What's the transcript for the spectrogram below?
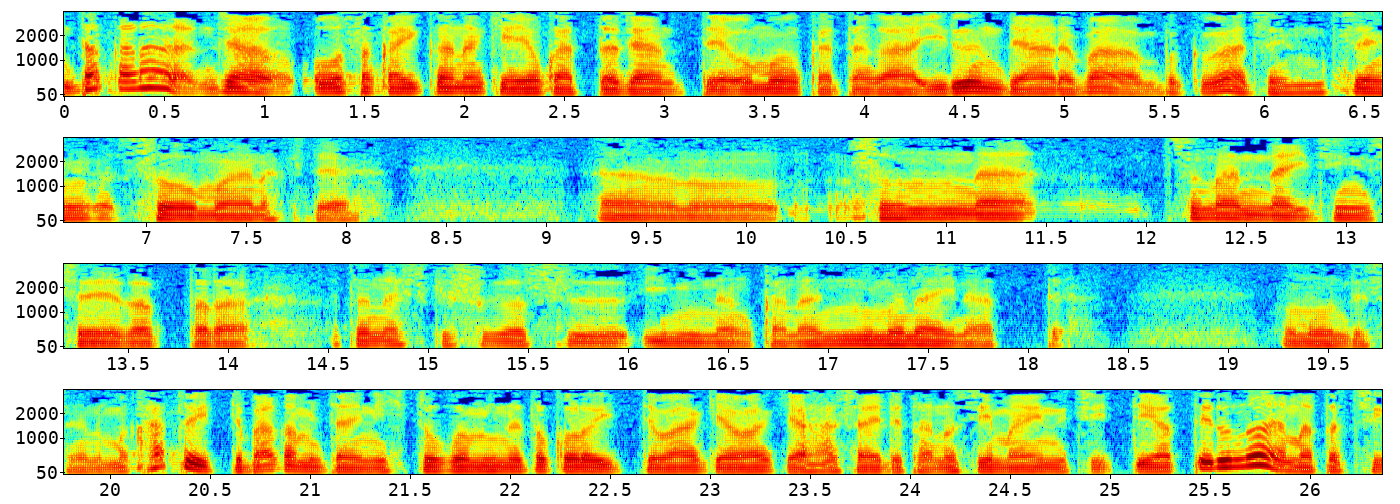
だから、じゃあ大阪行かなきゃよかったじゃんって思う方がいるんであれば、僕は全然そう思わなくて、あの、そんなつまんない人生だったら、おとなしく過ごす意味なんか何にもないなって。思うんですよね。まあ、かといってバカみたいに人混みのところ行ってワーキャワーキャはしゃいで楽しい毎日ってやってるのはまた違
